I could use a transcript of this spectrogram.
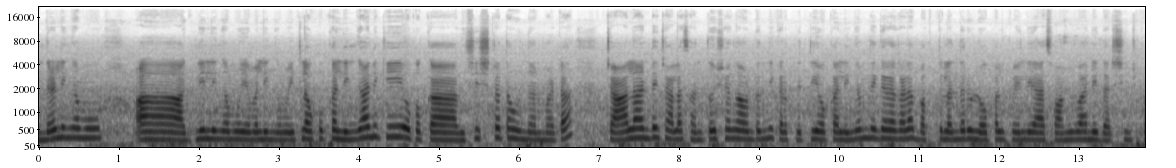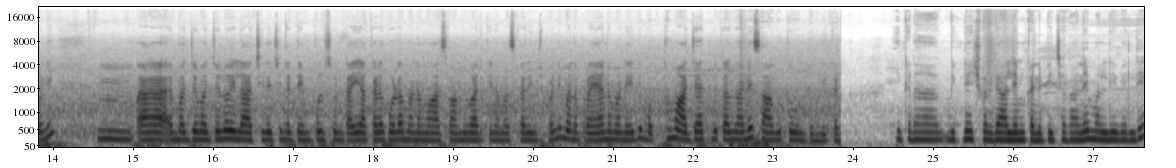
ఇంద్రలింగము అగ్నిలింగము యమలింగము ఇట్లా ఒక్కొక్క లింగానికి ఒక్కొక్క విశిష్టత ఉందన్నమాట. చాలా అంటే చాలా సంతోషంగా ఉంటుంది. ఇక్కడ ప్రతి ఒక్క లింగం దగ్గర కూడా భక్తులందరూ లోపలికి వెళ్ళి ఆ స్వామివారిని దర్శించుకొని మధ్య మధ్యలో ఇలా చిన్న చిన్న టెంపుల్స్ ఉంటాయి. అక్కడ కూడా మనం ఆ స్వామివారికి నమస్కరించుకొని మన ప్రయాణం అనేది మొత్తం ఆధ్యాత్మికంగానే సాగుతూ ఉంటుంది ఇక్కడ. ఇక్కడ విఘ్నేశ్వరుడి ఆలయం కనిపించగానే మళ్ళీ వెళ్ళి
